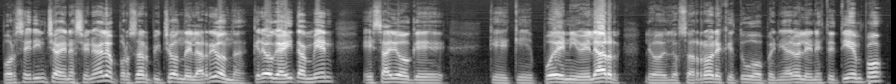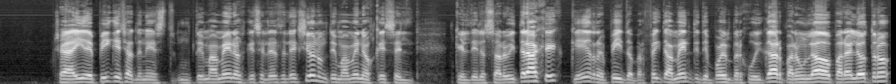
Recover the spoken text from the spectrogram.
por ser hincha de Nacional o por ser pichón de la Rionda. Creo que ahí también es algo que, que, puede nivelar lo- los errores que tuvo Peñarol en este tiempo. Ya ahí de pique ya tenés un tema menos que es el de la selección, un tema menos que es el, que el de los arbitrajes, que repito, perfectamente te pueden perjudicar para un lado o para el otro.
